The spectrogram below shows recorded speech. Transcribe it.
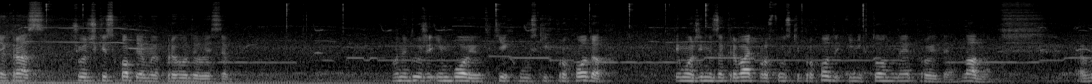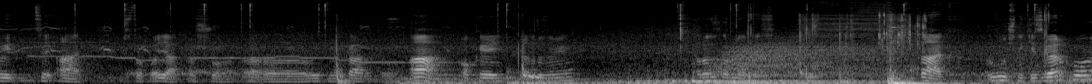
якраз чувачки з коп'ями пригодилися. Вони дуже імбові в таких вузьких проходах. Ти можеш їм закривати просто вузькі проходи і ніхто не пройде. Ладно. А ви це. А, стоп, а як? А що? А, вийти на карту. А, окей, я зрозумів. Розгорнутися. Так, лучники зверху,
